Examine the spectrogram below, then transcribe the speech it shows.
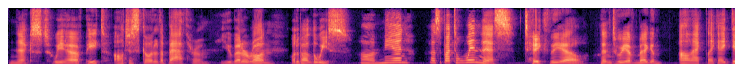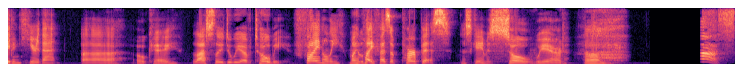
Next, we have Pete. I'll just go to the bathroom. You better run. What about Luis? Oh man, I was about to win this. Take the L. Then do we have Megan? I'll act like I didn't hear that. Uh, okay. Lastly, do we have Toby? Finally, my life has a purpose. This game is so weird. Ugh. Yes,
